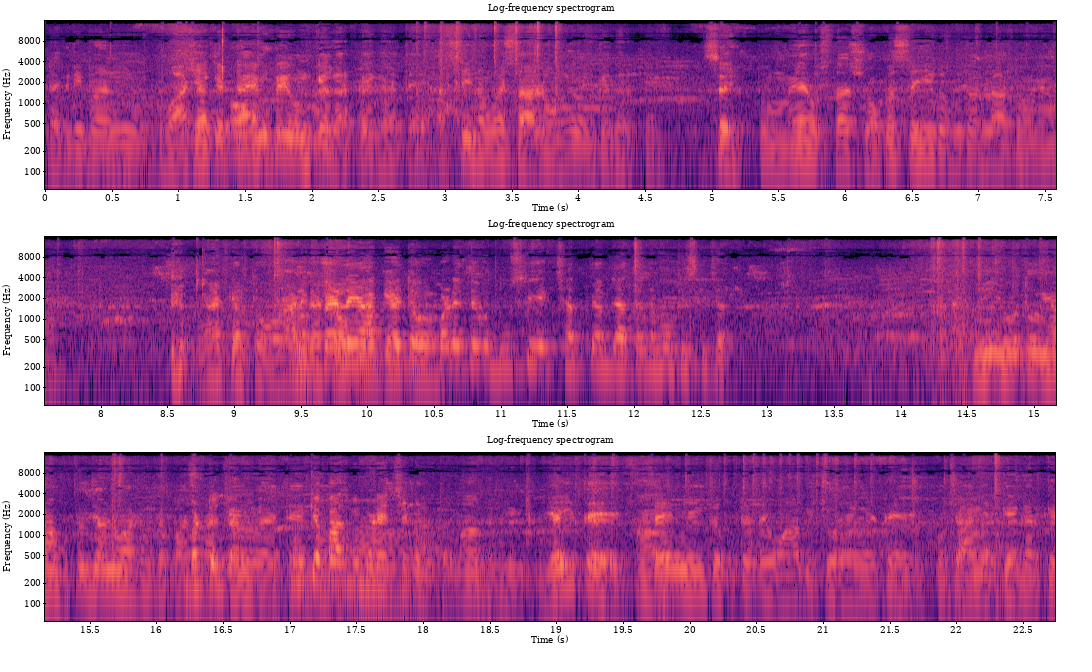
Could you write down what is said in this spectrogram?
تقریباً واجہ کے ٹائم پہ ان کے گھر پہ گئے تھے۔ اسی نوے سال ہوں گے ان کے گھر پہ۔ صحیح۔ تو میں استاد شوکت سے یہ کبوتر لاتا ہوں یہاں۔ آج کل تو اڑانے کا پڑے تھے وہ دوسری ایک چھت پہ ہم جاتے تھے وہ کس کی چھت؟ نہیں وہ تو یہاں بھٹو جان والوں کے پاس جان ہوئے تھے ان کے پاس بھی ہاں، بڑے ہاں، اچھے کبوتر وہاں پہ۔ جی، یہی تھے ہاں۔ یہی کبوتر تھے وہاں بھی چورے تھے کچھ عامر کے گھر کے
